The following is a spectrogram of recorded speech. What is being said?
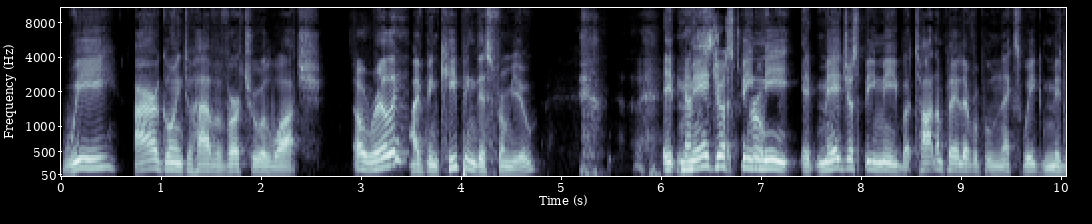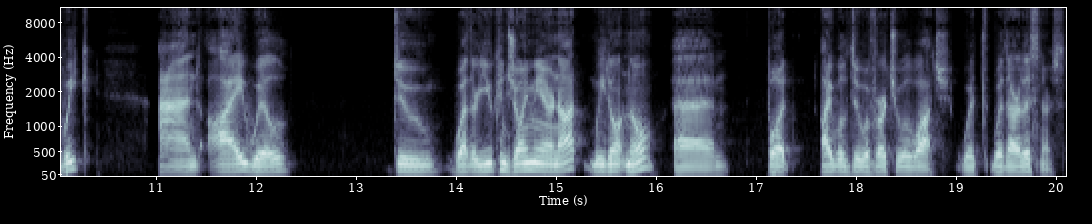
we are going to have a virtual watch. Oh, really? I've been keeping this from you. It Yes, may just be true. me. It may just be me, but Tottenham play Liverpool next week, midweek, and I will do whether you can join me or not. We don't know, um, but I will do a virtual watch with with our listeners.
